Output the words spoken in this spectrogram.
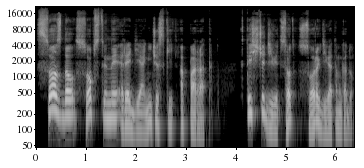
создал собственный радионический аппарат в 1949 году.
